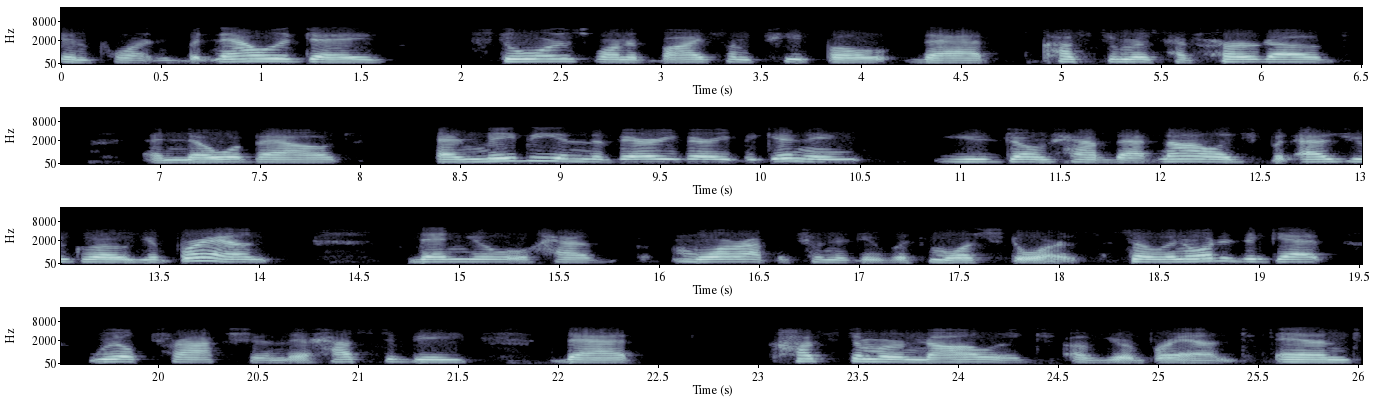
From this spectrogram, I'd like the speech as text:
important. But nowadays, stores want to buy from people that customers have heard of and know about. And maybe in the very, very beginning, you don't have that knowledge, but as you grow your brand, then you'll have more opportunity with more stores. So, in order to get real traction, there has to be that customer knowledge of your brand. And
